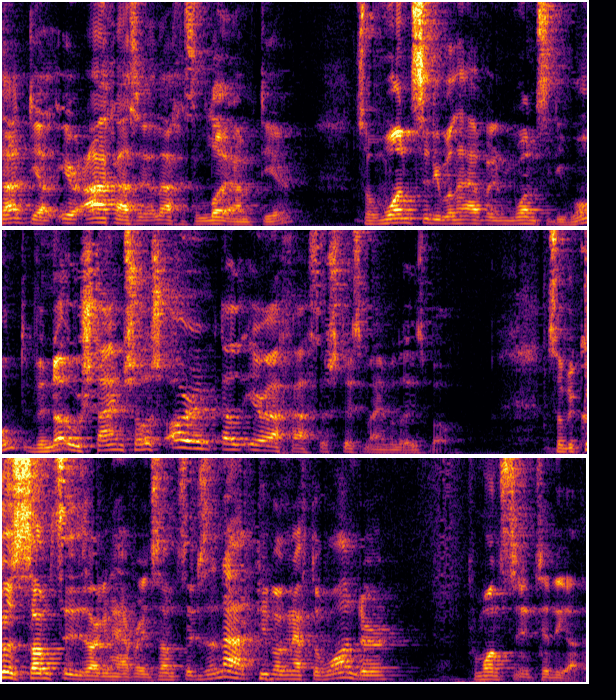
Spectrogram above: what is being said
Al ir achas elachas lo yamtir. So one city will have and one city won't. V'no shtayim shalosh arim el ir achas shtes mayim v'lo yizbo. So because some cities are going to have rain, some cities are not, people are going to have to wander from one city to the other.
